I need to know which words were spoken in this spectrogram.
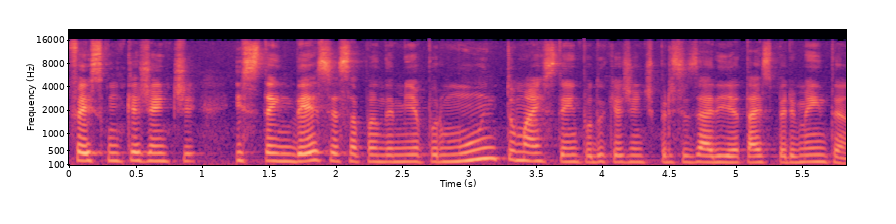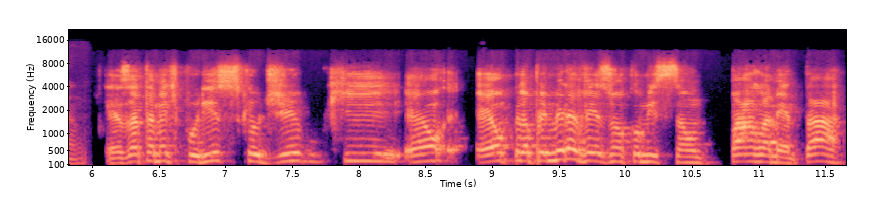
fez com que a gente estendesse essa pandemia por muito mais tempo do que a gente precisaria estar experimentando. É exatamente por isso que eu digo que é, é pela primeira vez uma comissão parlamentar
